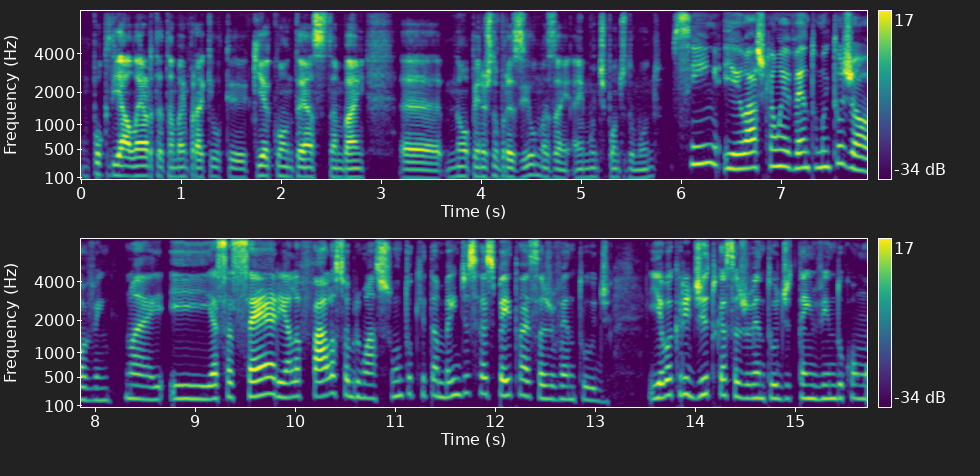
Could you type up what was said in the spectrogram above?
um pouco de alerta também para aquilo que, que acontece também, uh, não apenas no Brasil, mas em, em, muitos pontos do mundo? Sim, e eu acho que é um evento muito jovem, não é? E essa série, ela fala sobre um assunto que também diz respeito a essa juventude. E eu acredito que essa juventude tem vindo com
